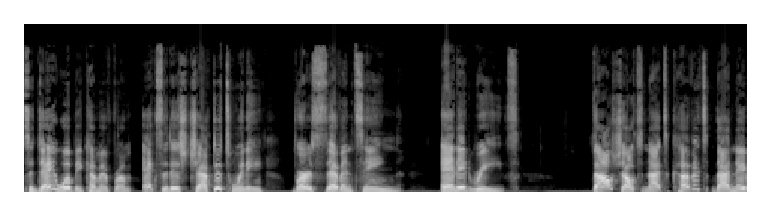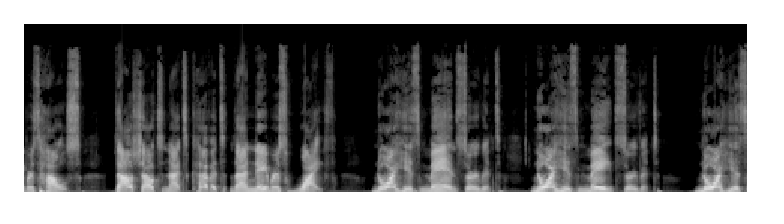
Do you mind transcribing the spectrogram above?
Today we'll be coming from Exodus chapter 20, verse 17. And it reads, Thou shalt not covet thy neighbor's house Thou shalt not covet thy neighbor's wife, nor his manservant, nor his maidservant, nor his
